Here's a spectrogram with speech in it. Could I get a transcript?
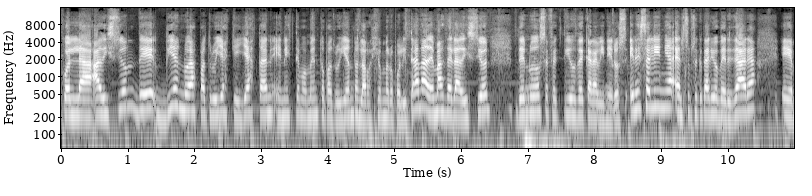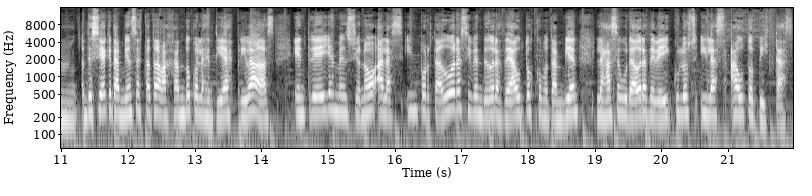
con la adición de 10 nuevas patrullas que ya están en este momento patrullando en la región metropolitana, además de la adición de nuevos efectivos de carabineros. En esa línea, el subsecretario Vergara em, decía que también se está trabajando con las entidades privadas. Entre ellas mencionó a las importadoras y vendedoras de autos, como también las aseguradoras de vehículos y las autopistas.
